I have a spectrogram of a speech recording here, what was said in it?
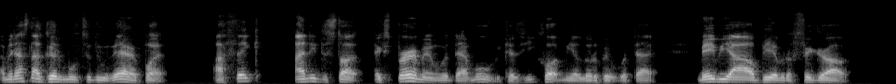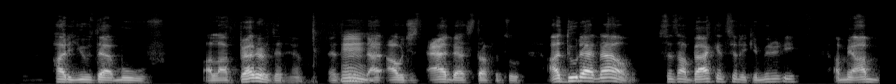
I mean, that's not a good move to do there. But I think I need to start experimenting with that move because he caught me a little bit with that. Maybe I'll be able to figure out how to use that move a lot better than him. And mm. that, I would just add that stuff into. I do that now since I'm back into the community. I mean, I'm.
